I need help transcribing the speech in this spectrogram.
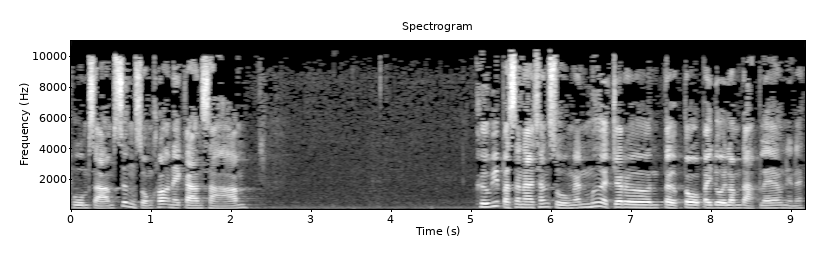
ภูมิสามซึ่งสงเคราะห์ในการสามคือวิปัสนาชั้นสูงนั้นเมื่อเจริญเติบโตไปโดยลำดับแล้วเนี่ยนะ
